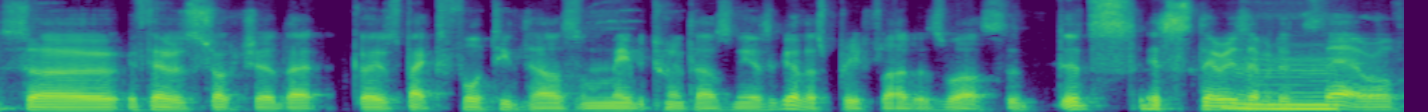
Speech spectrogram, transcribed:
so if there was a structure that goes back to 14000 maybe 20000 years ago that's pre-flood as well so it's it's there is evidence Mm. there of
